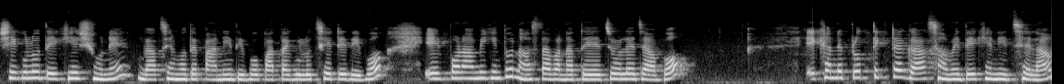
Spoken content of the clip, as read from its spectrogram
সেগুলো দেখে শুনে গাছের মধ্যে পানি দিব, পাতাগুলো ছেটে দিব। এরপর আমি কিন্তু নাস্তা বানাতে চলে যাব। এখানে প্রত্যেকটা গাছ আমি দেখে নিচ্ছিলাম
